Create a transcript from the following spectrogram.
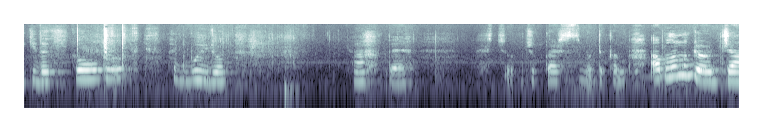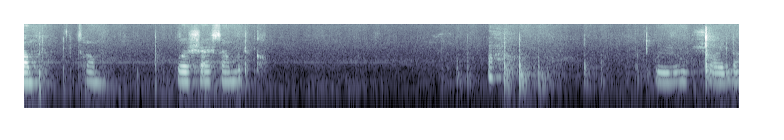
İki dakika oldu. Hadi buyurun. Hah be. Çocuklar siz burada kalın. Ablamı göreceğim. Tamam. Boşver sen burada kal. Buyurun şöyle.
